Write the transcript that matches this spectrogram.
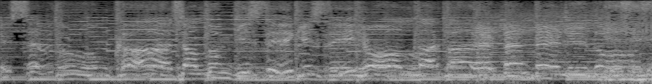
Ey sevduğum kaçalım gizli gizli yollarda Evden deli dost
